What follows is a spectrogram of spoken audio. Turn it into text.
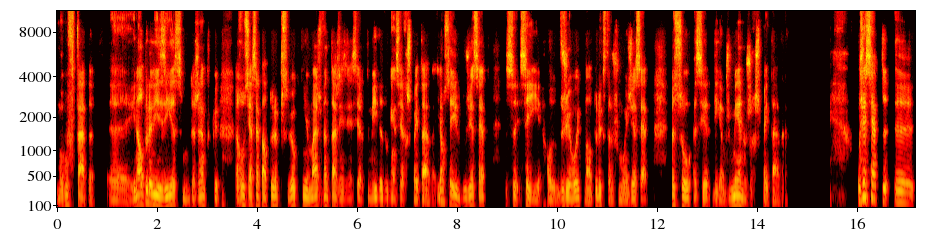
uma bufetada e na altura dizia-se, muita gente, que a Rússia a certa altura percebeu que tinha mais vantagens em ser temida do que em ser respeitada. E ao sair do G7, saía, ou do G8, na altura que se transformou em G7, passou a ser, digamos, menos respeitada. O G7 uh,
